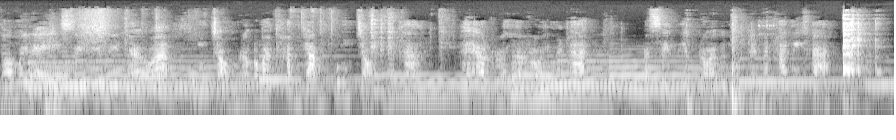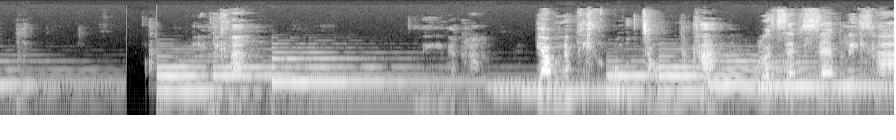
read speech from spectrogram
เราไม่ได้ซื้อมีแต่ว่ากุ้งจ่อมเราก็มาทำยำกุ้งจ่อมนะคะ ให้อร่อยอร่อยนะคะก็เสร็จเรียบร้อยไปหมดเลยนะคะนี่ค่ะำน้ำพริกกุ้งจ่อมนะคะรสแซ่บๆเลยค่ะ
